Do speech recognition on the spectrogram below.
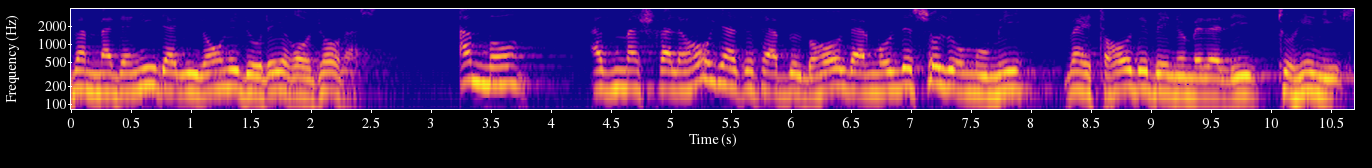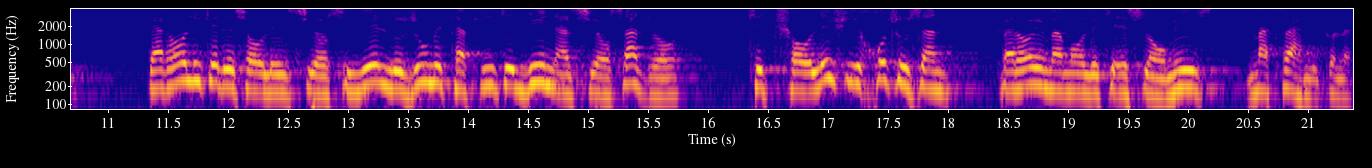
و مدنی در ایران دوره قاجار است. اما از مشغله های حضرت عبدالبها در مورد صلح عمومی و اتحاد بین المللی توهی نیست. در حالی که رساله سیاسیه لزوم تفکیک دین از سیاست را که چالشی خصوصا برای ممالک اسلامی است مطرح می‌کنند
